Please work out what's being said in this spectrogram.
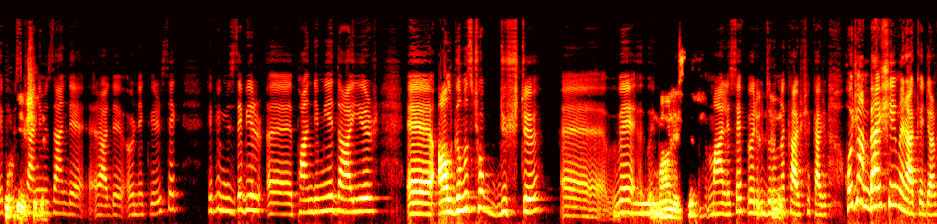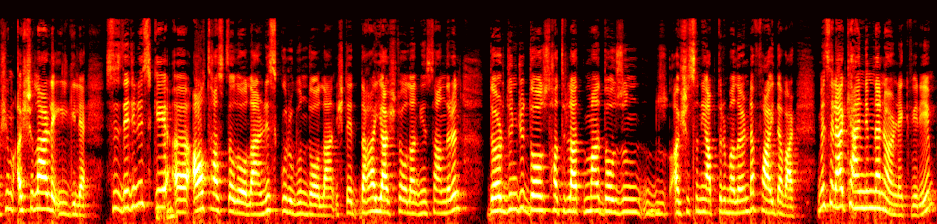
hepimiz kendimizden de herhalde örnek verirsek, hepimizde bir e, pandemiye dair e, algımız çok düştü. E, ve Maalesef Maalesef böyle bir durumla Evet. karşı karşıya. Hocam ben şeyi merak ediyorum. Şimdi aşılarla ilgili. Siz dediniz ki e, alt hastalığı olan, risk grubunda olan, işte daha yaşlı olan insanların dördüncü doz hatırlatma dozun aşısını yaptırmalarında fayda var. Mesela kendimden örnek vereyim.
